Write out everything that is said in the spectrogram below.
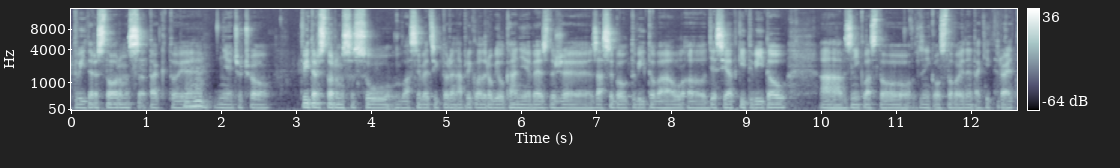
Twitter Storms, tak to je uh-huh. niečo, čo Twitter Storms sú vlastne veci, ktoré napríklad robil Kanye West, že za sebou tweetoval uh, desiatky tweetov a vznikla z toho, vznikol z toho jeden taký thread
